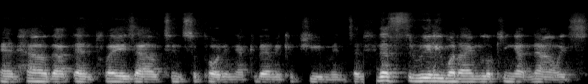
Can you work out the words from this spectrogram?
and how that then plays out in supporting academic achievement. And that's really what I'm looking at now. It's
